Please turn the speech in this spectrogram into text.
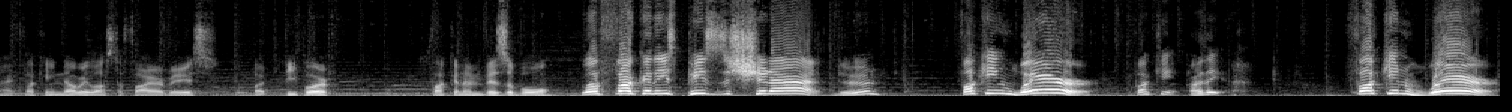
I fucking know we lost a fire base, but people are fucking invisible. Where the fuck are these pieces of shit at, dude? Fucking where? Fucking, are they... Fucking where?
